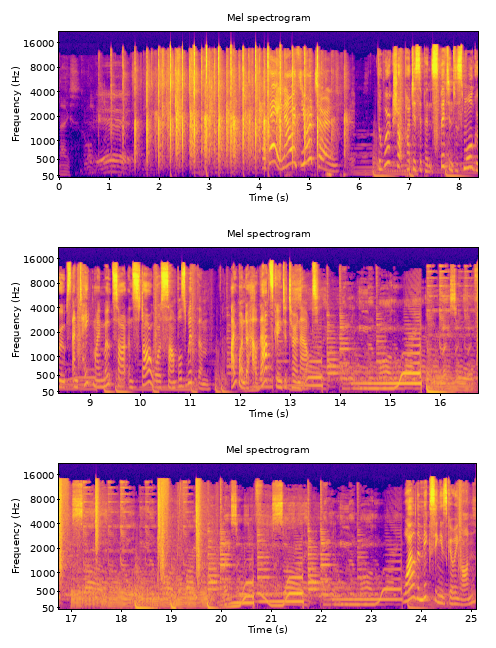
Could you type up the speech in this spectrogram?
Nice. Okay, now it's your turn. The workshop participants split into small groups and take my Mozart and Star Wars samples with them. I wonder how that's going to turn out. While the mixing is going on,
